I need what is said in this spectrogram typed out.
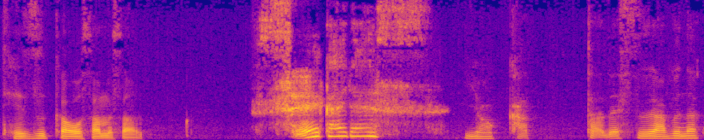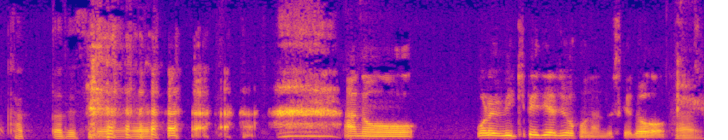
手塚治虫さん。正解です。よかったです。危なかったですね。あのこれ、ウィキペディア情報なんですけど、はい、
